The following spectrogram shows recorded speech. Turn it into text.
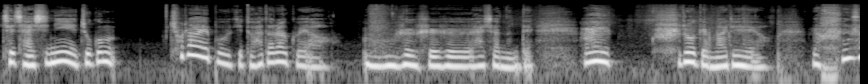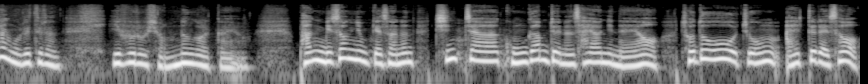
제 자신이 조금 초라해 보이기도 하더라고요. 흐흐흐 하셨는데, 아이, 그러게 말이에요. 왜 항상 우리들은 입을 옷이 없는 걸까요? 박미성님께서는 진짜 공감되는 사연이네요. 저도 좀 알뜰해서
